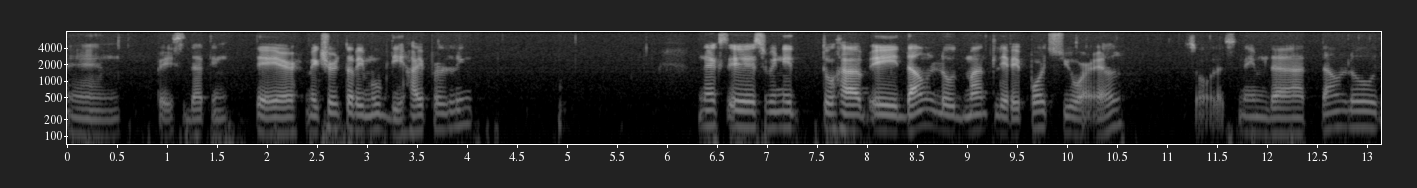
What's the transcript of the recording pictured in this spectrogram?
and paste that in there. Make sure to remove the hyperlink. Next is we need to have a download monthly reports URL. So let's name that download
